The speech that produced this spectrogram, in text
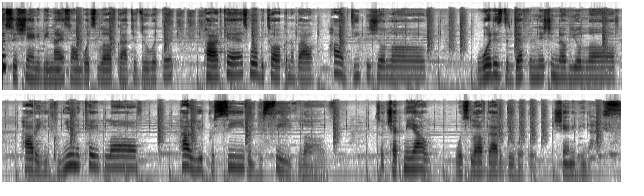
This is Shanny. Be Nice on What's Love Got to Do with It podcast. We'll be talking about how deep is your love, what is the definition of your love, how do you communicate love, how do you perceive and receive love. So check me out. What's love got to do with it? Shanny, Be Nice.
